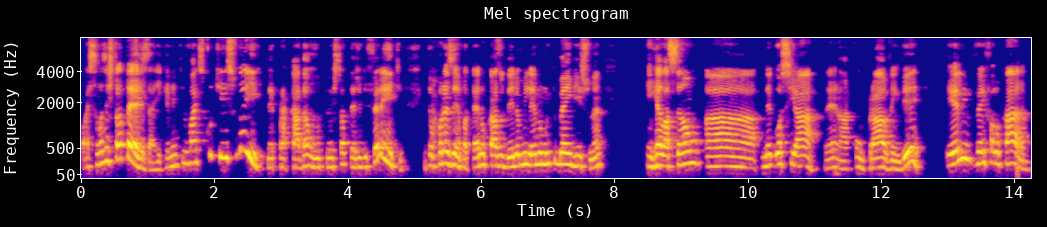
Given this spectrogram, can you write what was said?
quais são as estratégias? Aí que a gente vai discutir isso daí. Né? Para cada um tem uma estratégia diferente. Então, por exemplo, até no caso dele eu me lembro muito bem disso, né? Em relação a negociar, né? a comprar, a vender, ele veio e falou, cara,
